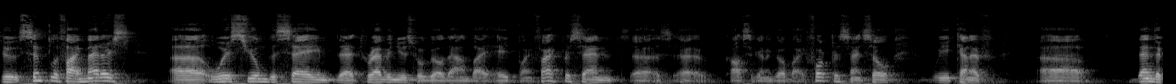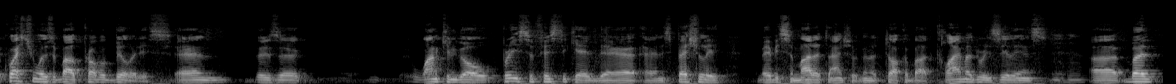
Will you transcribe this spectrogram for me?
to simplify matters, uh, we assume the same that revenues will go down by 8.5%, uh, uh, costs are going to go by 4%. So we kind of uh, then the question was about probabilities, and there's a one can go pretty sophisticated there, and especially maybe some other times we're going to talk about climate resilience. Mm-hmm. Uh, but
